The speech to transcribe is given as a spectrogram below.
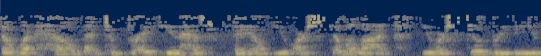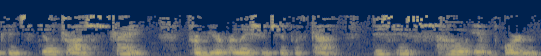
that what hell meant to break you has failed. You are still alive. You are still breathing. You can still draw strength from your relationship with God. This is so important,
